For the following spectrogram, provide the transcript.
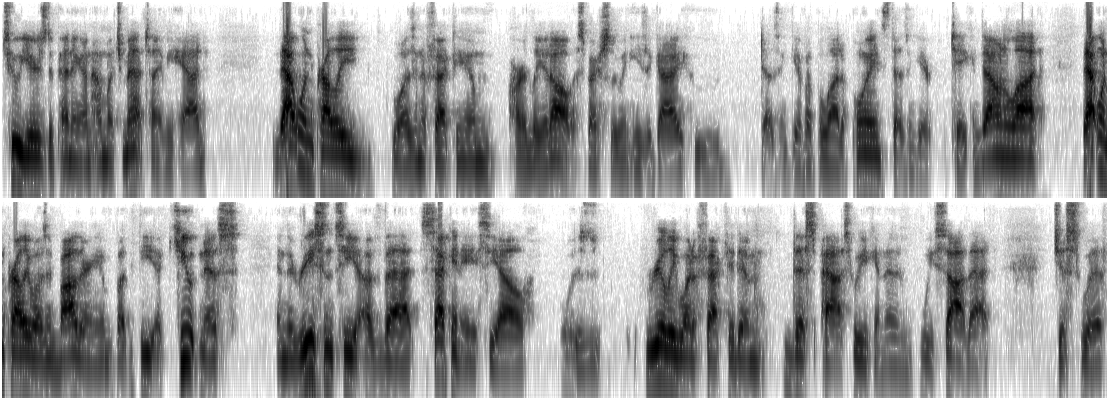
two years, depending on how much mat time he had, that one probably wasn't affecting him hardly at all, especially when he's a guy who doesn't give up a lot of points, doesn't get taken down a lot. That one probably wasn't bothering him, but the acuteness and the recency of that second ACL was really what affected him this past weekend. And then we saw that just with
